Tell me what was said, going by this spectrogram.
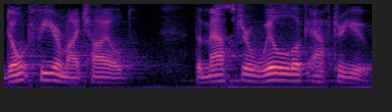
Don't fear, my child. The Master will look after you.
